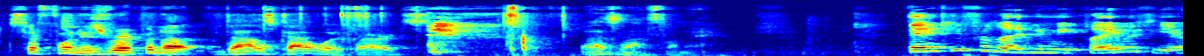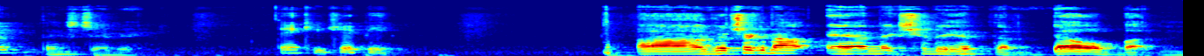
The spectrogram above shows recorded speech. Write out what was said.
except for when he's ripping up Dallas Cowboy cards. That's not funny. Thank you for letting me play with you. Thanks, JB. Thank you, JP. Uh, go check them out and make sure to hit the bell button.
